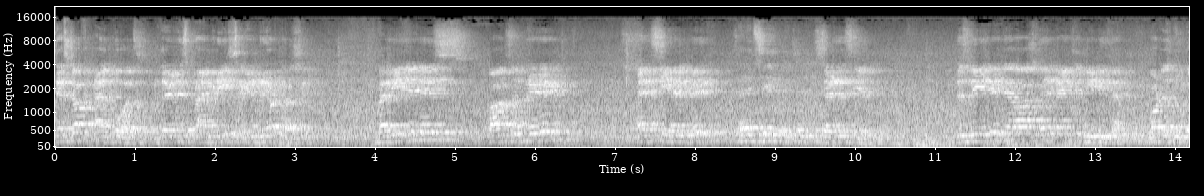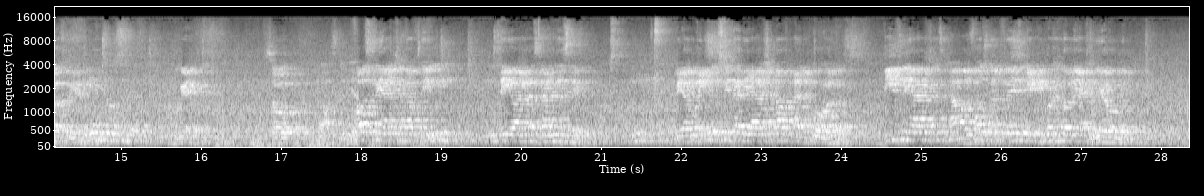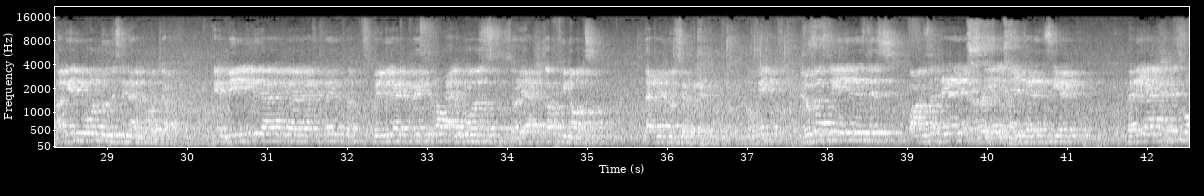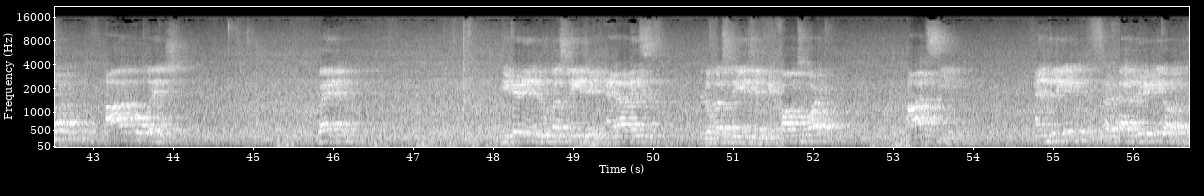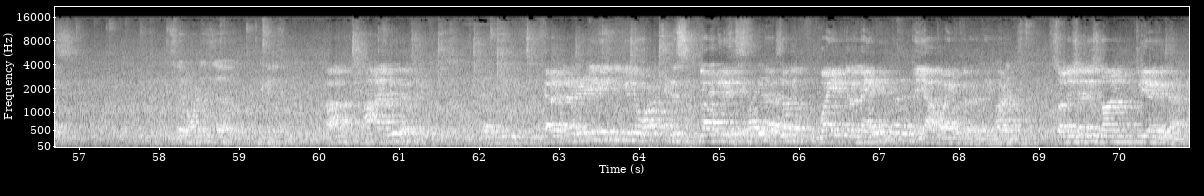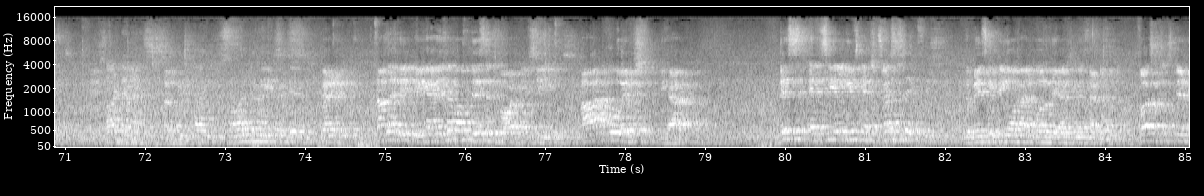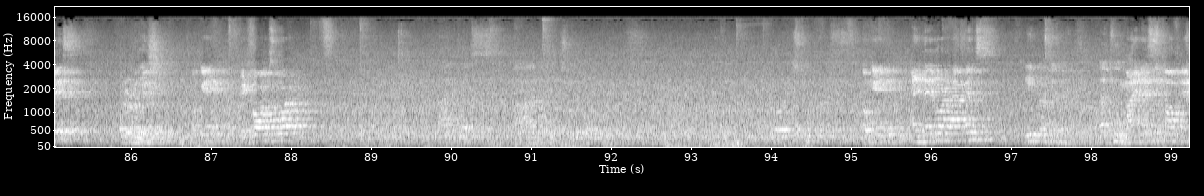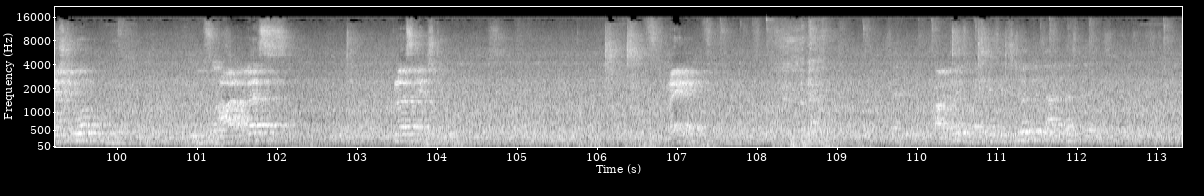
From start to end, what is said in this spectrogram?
test of alcohols, whether it is primary, secondary or tertiary. The reagent is concentrated HCl with let's say let's say ZnCl. This reagent there are many times What is Lucas reagent? Okay. So first reaction of the so you understand this thing. We are going to see the reaction of alcohol. These reactions are almost will face 80% of reaction here only. Again, we won't do this in alcohol chapter. Okay, mainly we are we are left with will be left with alcohols, so reactions of phenols. That will do separately. Okay. Lucas reagent is this concentrated HCl and ZnCl2. The reaction is what? ROH when heated in Lucas reagent, LR is Lucas reagent, it forms what? RCl. And we get a of this. So what is the mechanism? Uh, I'll do that. Turbidity, you know what? It is cloudiness. Uh, some white color line. Yeah, white color line. But solution is not clear in that. Enhanced. Turbidity. Correct. Now the mechanism of this is what you see. ROH we have. This HCl gives H plus. The basic thing of alcohol reaction is that. First step is protonation. Okay. It forms what? Okay. And then what happens? Reprocessing. That's two. Minus of H2O. R plus plus H2. Right?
